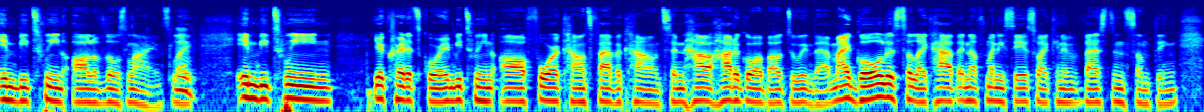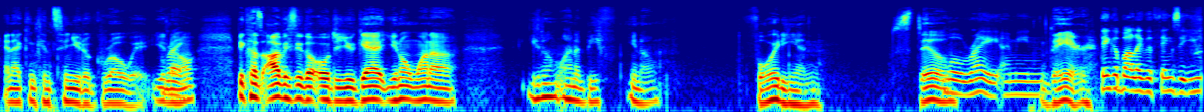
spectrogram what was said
in between all of those lines. Hmm. Like in between your credit score in between all four accounts five accounts and how how to go about doing that. My goal is to like have enough money saved so i can invest in something and i can continue to grow it you Right. know? Because obviously the older you get you don't want to you don't want to be you know 40 and still Well, right. I mean, there. think about like the things that you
